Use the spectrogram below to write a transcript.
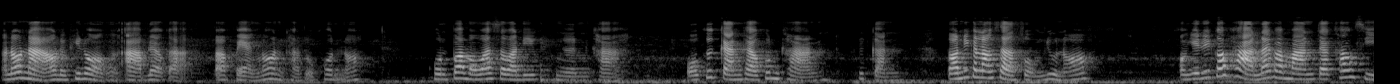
อันหนาวเนี่ยพี่น้องอาบแล้วกะปลาแป้งนอนค่ะทุกคนเนาะคุณป้อมบอกว่าสวัสดีเงินค่ะโอ้คือกันค่ะคุณขานคือกัน ตอนนี้กำลังสะสมอยู่เนาะของเย็นนี้ก็ผ่านได้ประมาณจะเข้าสี่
